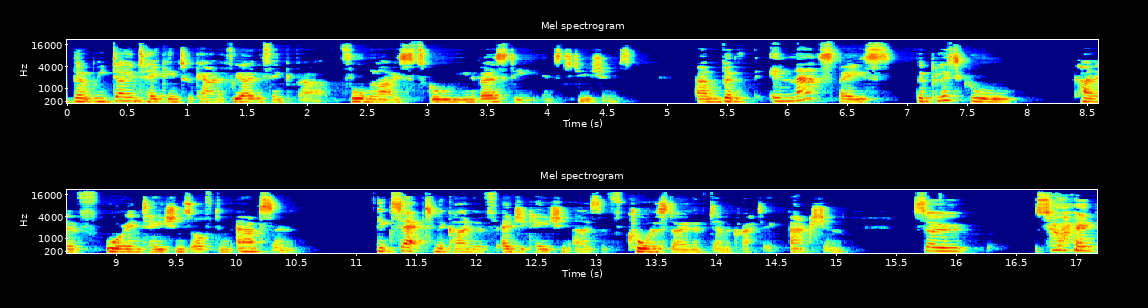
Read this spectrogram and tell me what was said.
that we don't take into account if we only think about formalized school university institutions. Um, but in that space, the political kind of orientation is often absent, except in a kind of education as a cornerstone of democratic action. So, so I,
